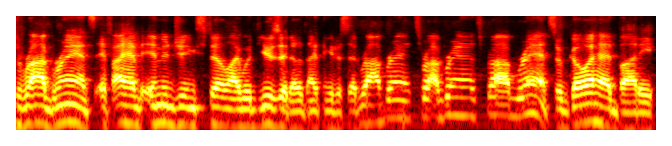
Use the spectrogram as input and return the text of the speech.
Rob Rants. If I have imaging still, I would use it. I think it just said Rob Rants, Rob Rants, Rob Rants. So, go ahead, buddy.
